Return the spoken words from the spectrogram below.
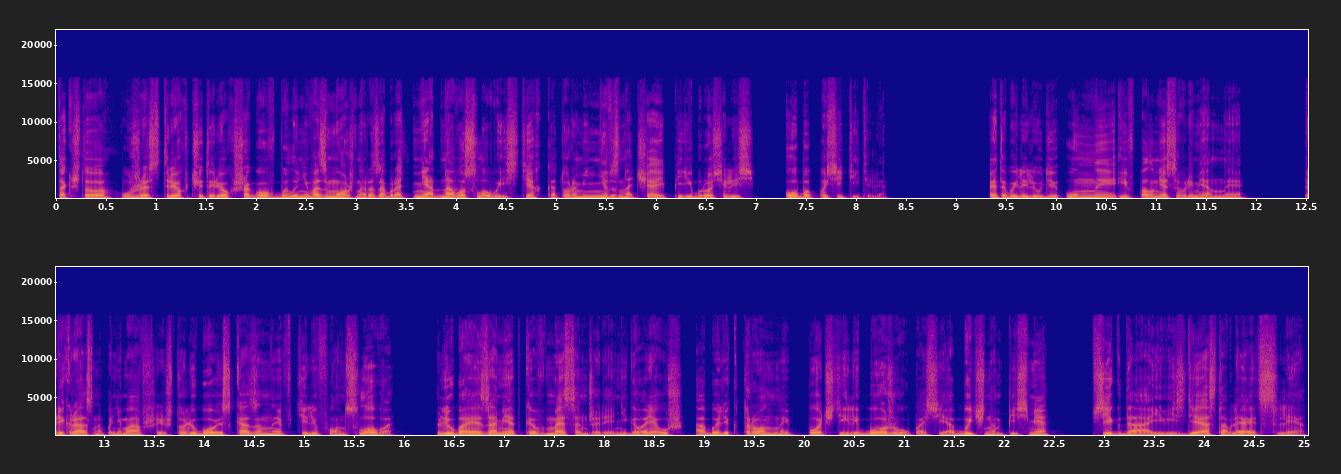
Так что уже с трех-четырех шагов было невозможно разобрать ни одного слова из тех, которыми невзначай перебросились оба посетителя. Это были люди умные и вполне современные, прекрасно понимавшие, что любое сказанное в телефон слово, любая заметка в мессенджере, не говоря уж об электронной почте или, боже упаси, обычном письме, всегда и везде оставляет след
